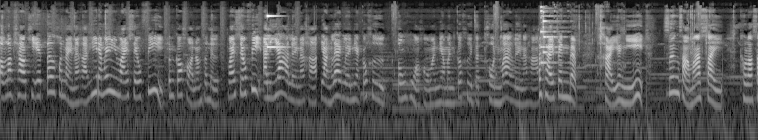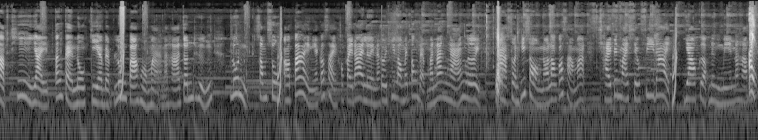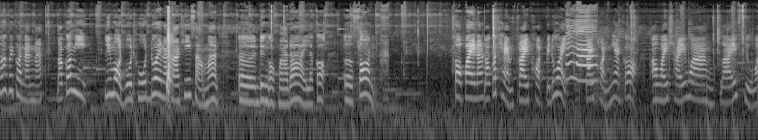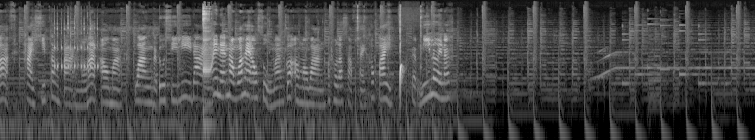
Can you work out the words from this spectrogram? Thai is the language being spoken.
สำหรับชาวครีเอเตอร์คนไหนนะคะ ที่ยังไม่มีไม้เซลฟี่คุณก็ขอนำเสนอไม้เซลฟี่อาริยาเลยนะคะ อย่างแรกเลยเนี่ยก็คือตรงหัวของมันเนี่ยมันก็คือจะทนมากเลยนะคะก็ใช้เป็นแบบไขอย่างนี้ ซึ่งสามารถใส่โทรศัพท์ที่ใหญ่ตั้งแต่โนเกียแบบรุ่นปลาหัวหมานะคะ จนถึงรุ่น Samsung Ultra อย่างเงี้ยก็ใส่เข้าไปได้เลยนะ โดยที่เราไม่ต้องแบบมานั่งง้างเลย อะส่วนที่2เนาะเราก็สามารถใช้เป็นไม้เซลฟี่ได้ยาวเกือบ 1 เมตรนะคะมากไปกว่านั้นนะแล้วก็มีรีโมทบลูทูธด้วยนะคะที่สามารถเออดึงออกมาได้แล้วก็เออซ่อน ต่อไปนะเราก็แถมไตรพอดไปด้วยไตรพอดเนี่ยก็เอาไว้ใช้วางไลฟ์หรือว่าถ่ายคลิปต่างๆเนาะสามารถเอามาวางแบบดูซีรีส์ได้ ไม่แนะนำว่าให้เอาสูงมากก็เอามาวางเอาโทรศัพท์ใส่เข้าไป แบบนี้เลยนะ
